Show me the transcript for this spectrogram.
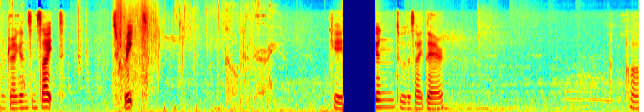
No dragons in sight. It's great. Come to daddy. Okay, dragon to the side there. Uh,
